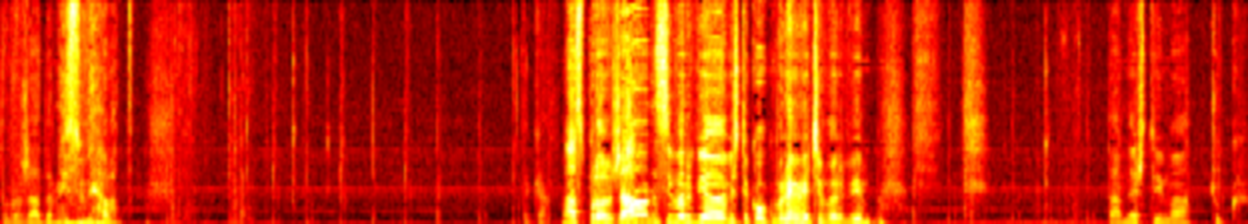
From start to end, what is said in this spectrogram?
продължават да ме изумяват. Така. Аз продължавам да си вървя. Вижте колко време вече вървим. Там нещо има. Чук.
